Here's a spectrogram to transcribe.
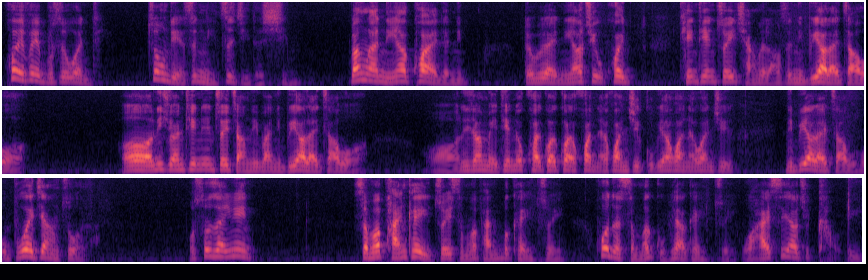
会费不是问题，重点是你自己的心。当然你要快的，你对不对？你要去会天天追强的老师，你不要来找我。哦，你喜欢天天追涨停板，你不要来找我。哦，你想每天都快快快换来换去，股票换来换去，你不要来找我，我不会这样做的。我说实在，因为什么盘可以追，什么盘不可以追，或者什么股票可以追，我还是要去考虑，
